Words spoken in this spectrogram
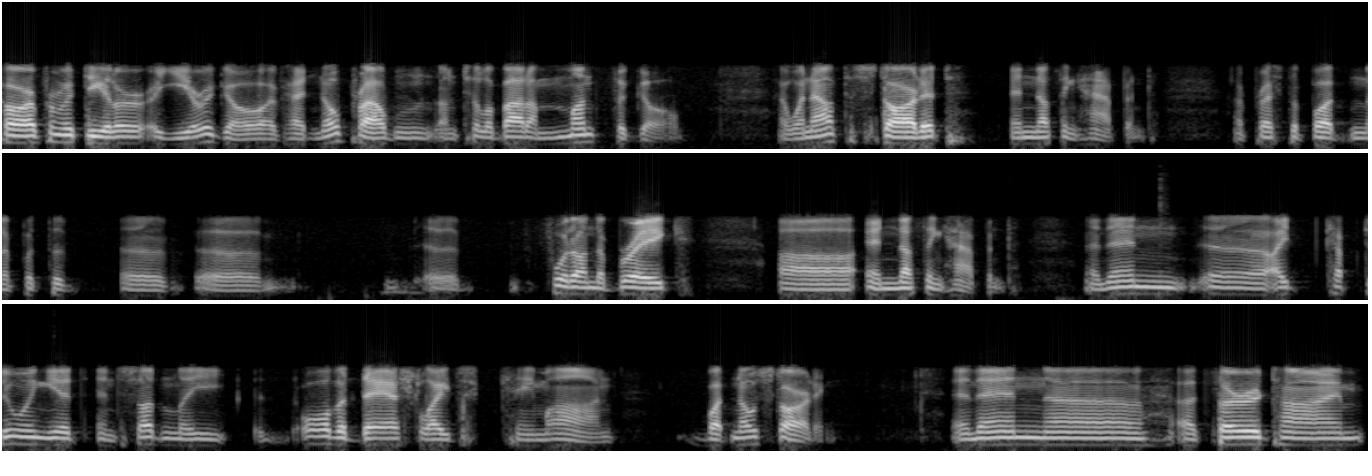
car from a dealer a year ago. I've had no problem until about a month ago. I went out to start it, and nothing happened. I pressed the button. I put the uh, uh, uh, foot on the brake, uh, and nothing happened. And then uh, I kept doing it, and suddenly all the dash lights came on, but no starting. And then uh, a third time,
